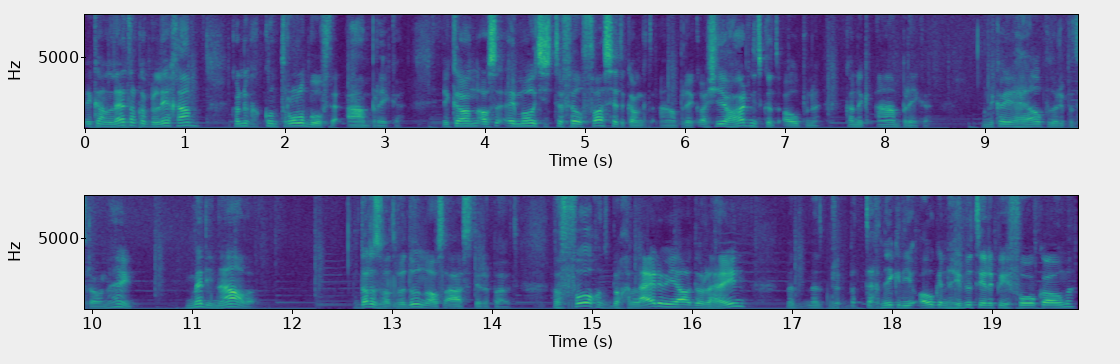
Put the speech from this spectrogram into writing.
Ik kan letterlijk op je lichaam kan ik een controlebehoefte aanprikken. Ik kan als de emoties te veel vastzitten, kan ik het aanprikken. Als je je hart niet kunt openen, kan ik aanprikken. En dan kan je helpen door die patronen heen. Met die naalden. Dat is wat we doen als AS-therapeut. Vervolgens begeleiden we jou doorheen met, met, met, technieken die ook in hypnotherapie voorkomen.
